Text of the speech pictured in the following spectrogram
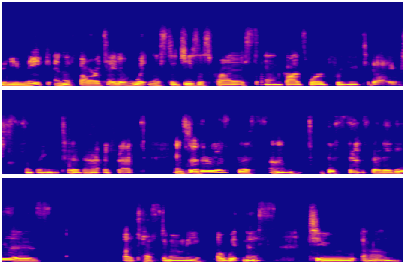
the unique and authoritative witness to Jesus Christ and God's word for you today, or something to that effect. And so there is this um, this sense that it is a testimony, a witness to um,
